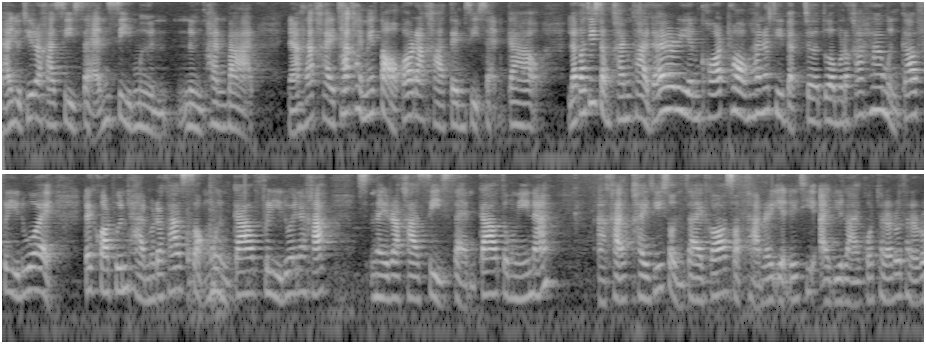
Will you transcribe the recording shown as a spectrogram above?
ะอยู่ที่ราคา 4 4 1 1 0 0 0 บาท นะถ้าใครถ้าใครไม่ต่อก็ราคาเต็ม 4 9 0 0 0แล้วก็ที่สำคัญค่ะ ได้เรียนคอร์สทอง 5 นาทีแบบเจอตัวมูลค่า 59,000ฟรีด้วย ได้คอร์สพื้นฐานมูลค่า 29,000ฟรีด้วยนะคะ ในราคา 4 9 0 0 0ตรงนี้นะใครที่สนใจก็สอบถามรายละเอียดได้ที่ ID Line โค้ดทาราโรทาราโร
